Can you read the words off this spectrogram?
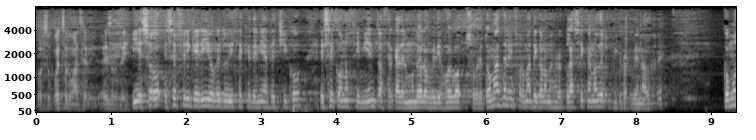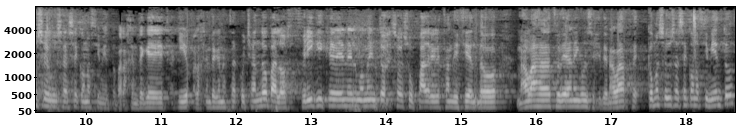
Por supuesto que me ha servido, eso sí. Y eso, ese friquerío que tú dices que tenías de chico, ese conocimiento acerca del mundo de los videojuegos, sobre todo más de la informática a lo mejor clásica, no de los microordenadores, ¿Cómo se usa ese conocimiento? Para la gente que está aquí para la gente que no está escuchando, para los frikis que en el momento eso sus padres le están diciendo no vas a estudiar a ningún sitio, no vas a ¿Cómo se usa ese conocimiento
